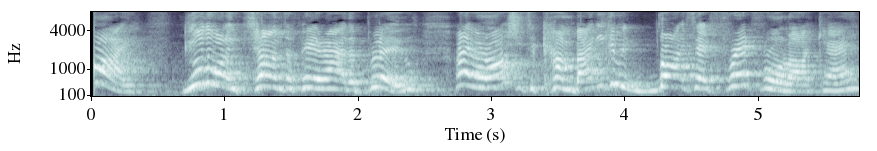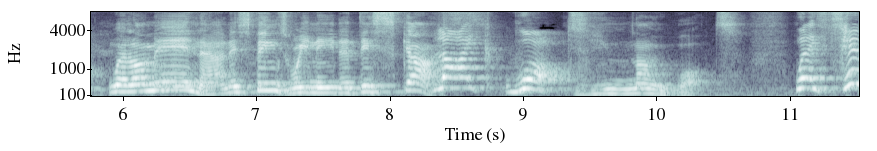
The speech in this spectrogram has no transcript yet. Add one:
Why? You're the one who turns up here out of the blue. I never asked you to come back. You could be right said Fred for all I care. Well, I'm here now, and there's things we need to discuss. Like what? You know what? Well, it's too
